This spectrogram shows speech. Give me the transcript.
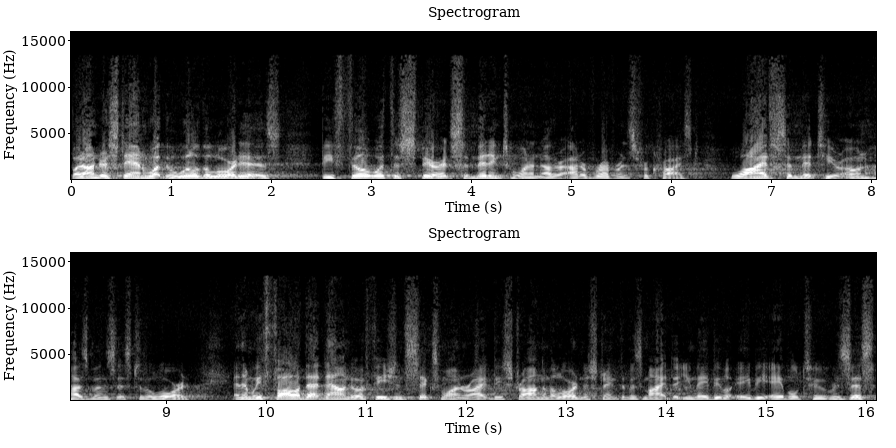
but understand what the will of the Lord is. Be filled with the Spirit, submitting to one another out of reverence for Christ. Wives, submit to your own husbands as to the Lord. And then we followed that down to Ephesians 6 1, right? Be strong in the Lord and the strength of his might, that you may be, able to resist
